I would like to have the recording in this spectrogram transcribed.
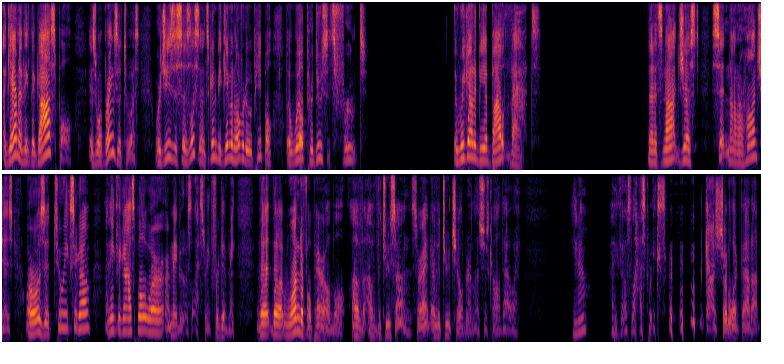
again, I think the gospel is what brings it to us, where Jesus says, listen, it's going to be given over to a people that will produce its fruit. That we got to be about that. That it's not just sitting on our haunches, or was it two weeks ago? I think the gospel were, or maybe it was last week, forgive me, the, the wonderful parable of, of the two sons, right? Or the two children, let's just call it that way. You know? I think that was last week's. Gosh, should have looked that up.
